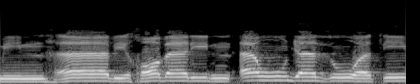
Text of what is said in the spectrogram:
مِّنْهَا بِخَبَرٍ أَوْ جَذْوَةٍ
